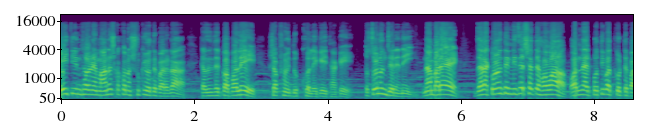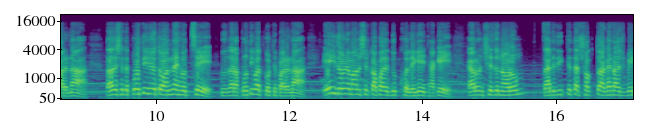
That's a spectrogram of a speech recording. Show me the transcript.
এই তিন ধরনের মানুষ কখনো সুখী হতে পারে না, কারণ এদের কপালে সবসময় দুঃখ লেগেই থাকে। তো চলুন জেনে নেই। নাম্বার এক, যারা কোনোদিন নিজের সাথে হওয়া অন্যায়ের প্রতিবাদ করতে পারে না, তাদের সাথে প্রতিনিয়ত অন্যায় হচ্ছে, কিন্তু তারা প্রতিবাদ করতে পারে না। এই ধরনের মানুষের কপালে দুঃখ লেগেই থাকে, কারণ সে যে নরম, চারিদিক থেকে তার শক্ত আঘাত আসবে।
